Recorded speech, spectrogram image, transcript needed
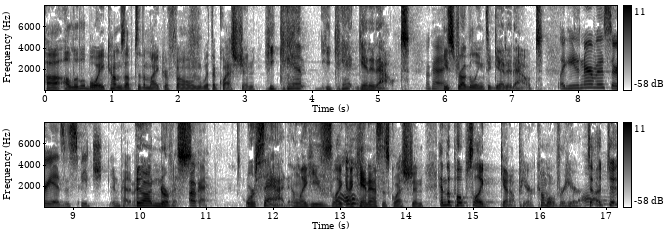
uh, a little boy comes up to the microphone with a question. He can't he can't get it out. Okay. He's struggling to get it out. Like he's nervous or he has a speech impediment. Uh, nervous Okay. Or sad, and like he's like, I Oh. can't ask this question. And the Pope's like, get up here, come over here, T- Oh. t-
